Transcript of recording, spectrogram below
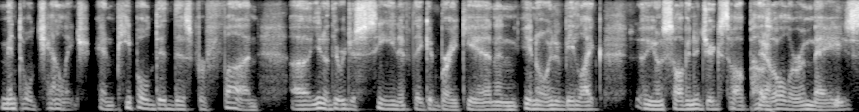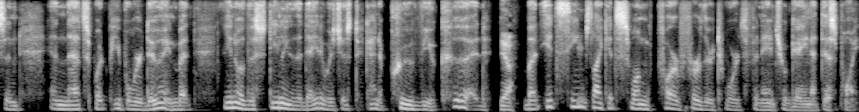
mental challenge and people did this for fun uh, you know they were just seeing if they could break in and you know it'd be like you know solving a jigsaw puzzle yeah. or a maze and and that's what people were doing but you know the stealing of the data was just to kind of prove you could yeah but it seems like it's swung far further towards financial gain at this point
